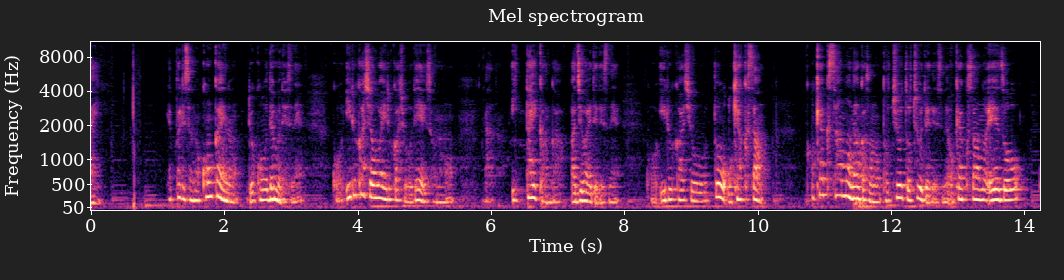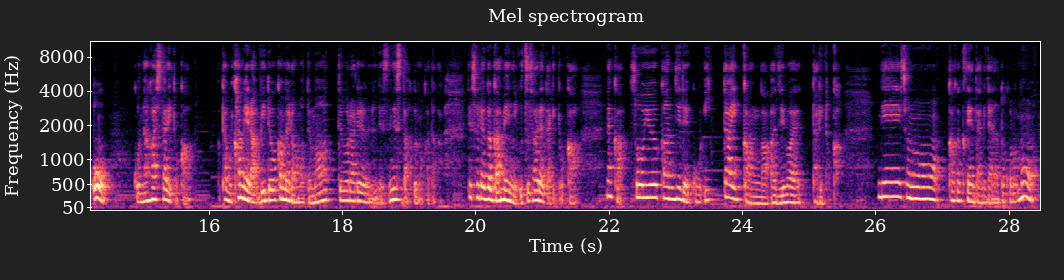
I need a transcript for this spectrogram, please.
い、やっぱりその今回の旅行でもですねこうイルカショーはイルカショーでそのあの一体感が味わえてですねこうイルカショーとお客さんお客さんもなんかその途中途中でですねお客さんの映像をこう流したりとか多分カメラビデオカメラを持って回っておられるんですねスタッフの方が。でそれが画面に映されたりとかなんかそういう感じでこう一体感が味わえたりとかでその科学センターみたいなところも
